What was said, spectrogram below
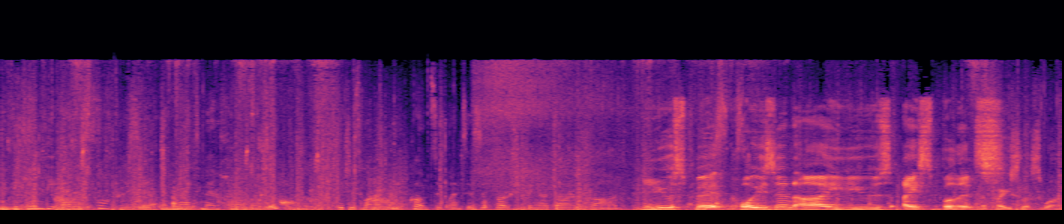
We became the aristocracy of the Nightmare Hollow, which is one of the consequences of worshipping a dark god. You spit poison, I use ice The bullets. faceless one.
